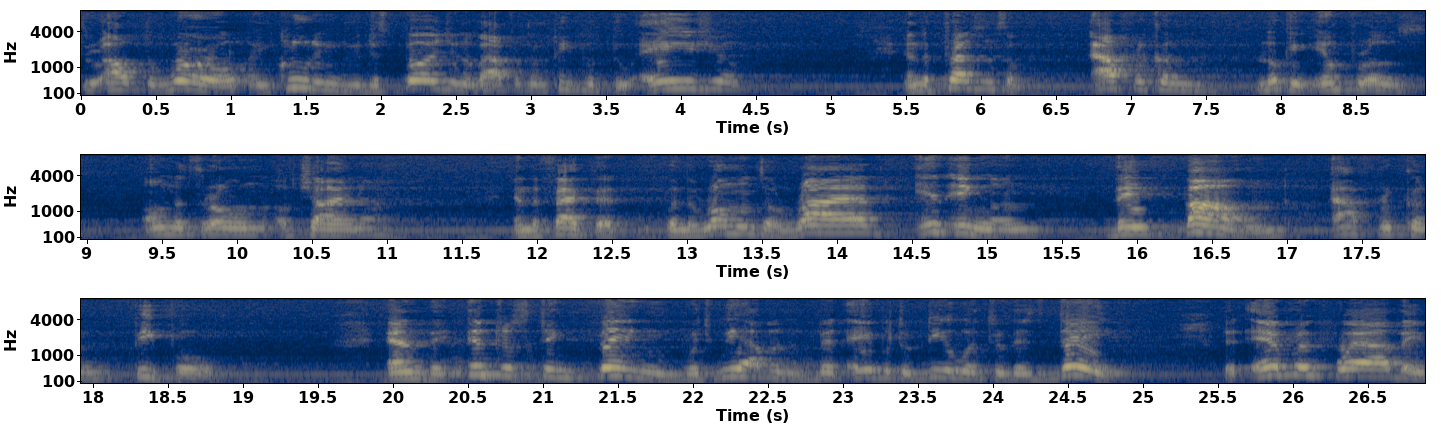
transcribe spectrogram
throughout the world, including the dispersion of African people through Asia and the presence of African looking emperors on the throne of China, and the fact that when the Romans arrived in England, they found African people. And the interesting thing, which we haven't been able to deal with to this day, that everywhere they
